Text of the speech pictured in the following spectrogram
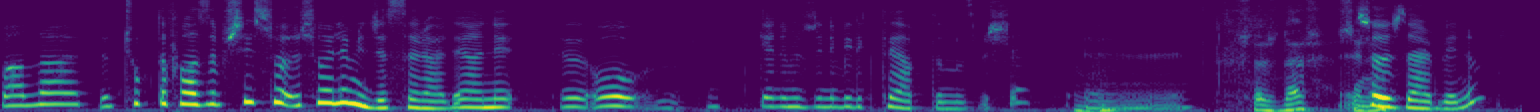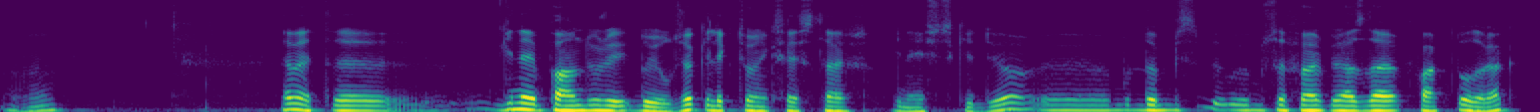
valla çok da fazla bir şey sö söylemeyeceğiz herhalde. Yani e, o gene müziğini birlikte yaptığımız bir şey. Hı hı. Ee, Sözler senin. Sözler benim. Hı hı. Evet, e, yine panduri duyulacak. Elektronik sesler yine eşlik ediyor. E, burada biz bu sefer biraz daha farklı olarak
